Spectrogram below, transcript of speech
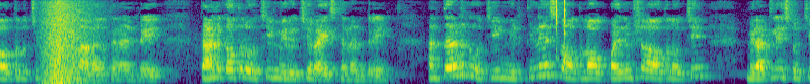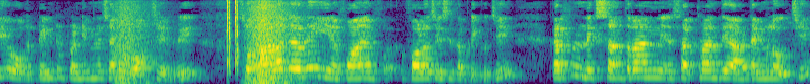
అవతల వచ్చి ప్రోటీన్ అలాగ తినండి. దానికి అవతల వచ్చి మీరు వచ్చి రైస్ తినండి. అండ్ థర్డ్గా వచ్చి మీరు తినేసిన అవతల ఒక పది నిమిషాల అవతల వచ్చి మీరు అట్లీస్ట్ వచ్చి ఒక టెన్ టు ట్వంటీ మినిట్స్ అయినా వాక్ చేయండి. సో అలాగనే ఈయన ఫాలో చేసేటప్పటికి వచ్చి కరెక్ట్ నెక్స్ట్ సంక్రాంతి సంక్రాంతి ఆ టైంలో వచ్చి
